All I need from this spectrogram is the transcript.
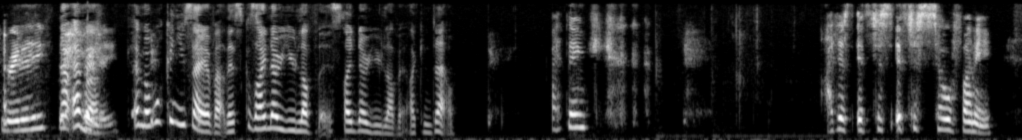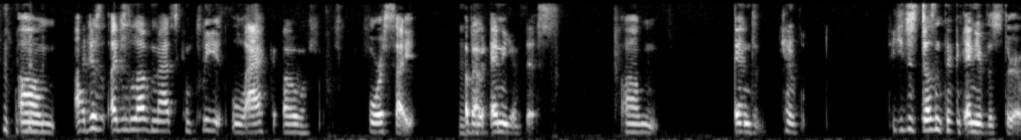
Really? Now, Emma, Really? Emma, what can you say about this? Because I know you love this. I know you love it. I can tell. I think I just it's just it's just so funny. Um I just I just love Matt's complete lack of foresight Mm-hmm. about any of this. Um and kind of he just doesn't think any of this through.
